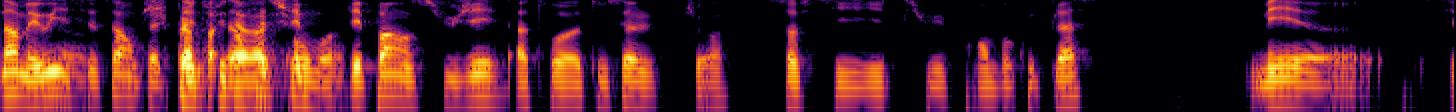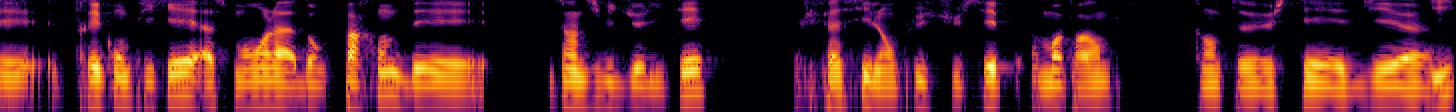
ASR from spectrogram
Non, mais oui, Euh, c'est ça, en je fait. pas en t'es- moi. T'es pas un sujet à toi tout seul, tu vois. Sauf si tu prends beaucoup de place. Mais euh, c'est très compliqué à ce moment-là. Donc, par contre, des individualités, plus facile. En plus, tu sais, moi, par exemple, quand euh, je t'ai dit, euh, Mm.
